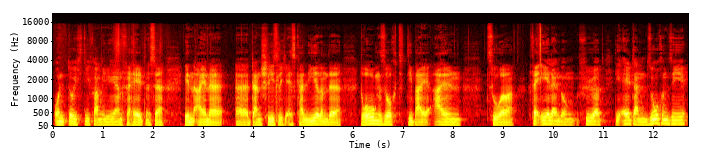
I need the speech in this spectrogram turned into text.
und durch die familiären Verhältnisse in eine äh, dann schließlich eskalierende Drogensucht, die bei allen zur Verelendung führt. Die Eltern suchen sie,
